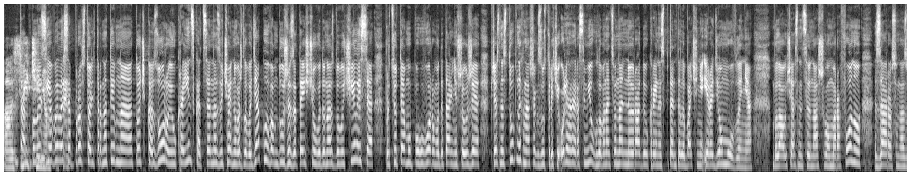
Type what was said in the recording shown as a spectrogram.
Так, свідченням. коли з'явилася просто альтернативна точка зору і українська, це надзвичайно важливо. Дякую вам дуже за те, що ви до нас долучилися. Про цю тему поговоримо детальніше вже під час наступних наших зустрічей. Ольга Герасим'юк, голова Національної ради України з питань телебачення і радіомовлення, була учасницею нашого марафону. Зараз у нас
